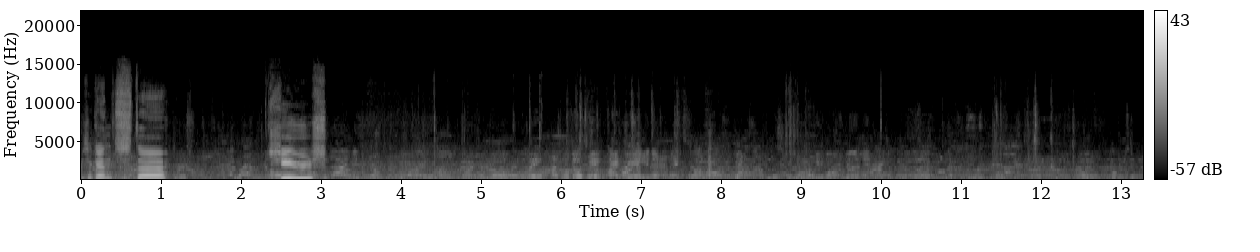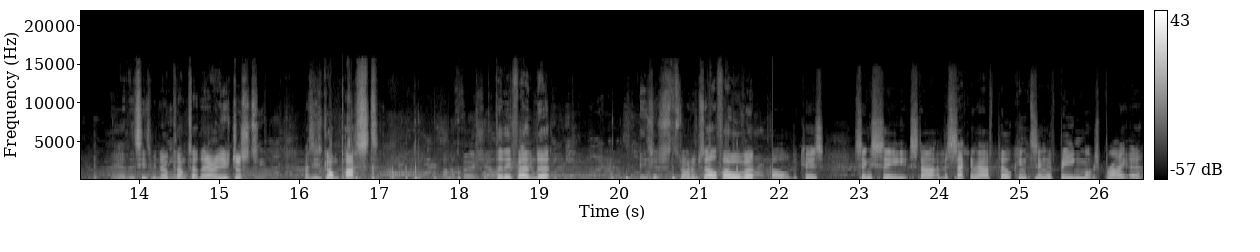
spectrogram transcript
It's against uh, Hughes. Yeah, there seems to be no contact there, and he's just, as he's gone past the defender, he's just thrown himself over. Oh, because since the start of the second half, Pilkington have been much brighter.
